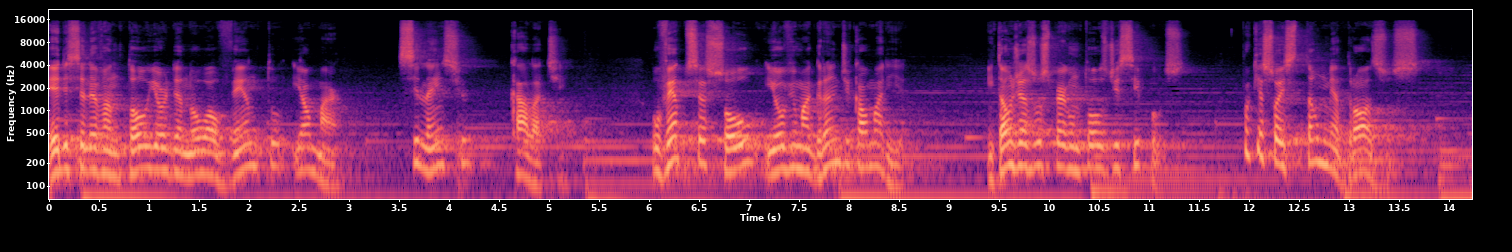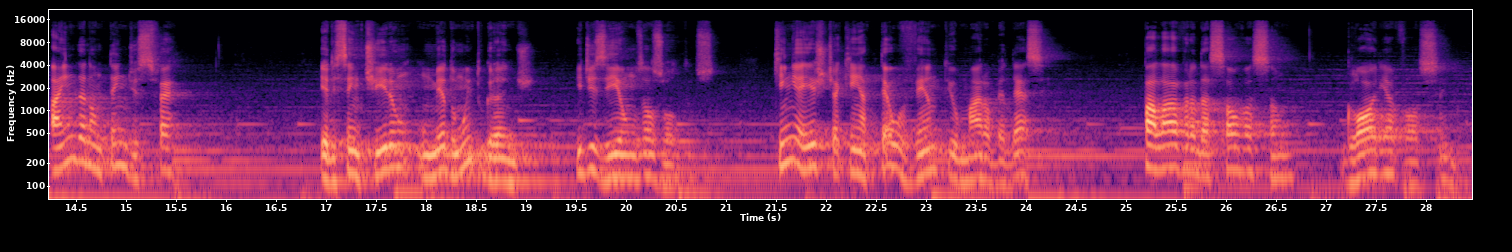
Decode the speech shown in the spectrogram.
Ele se levantou e ordenou ao vento e ao mar: Silêncio, cala-te. O vento cessou e houve uma grande calmaria. Então Jesus perguntou aos discípulos: Por que sois tão medrosos? Ainda não tendes fé? Eles sentiram um medo muito grande e diziam uns aos outros: Quem é este a quem até o vento e o mar obedecem? Palavra da salvação, glória a vós, Senhor.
